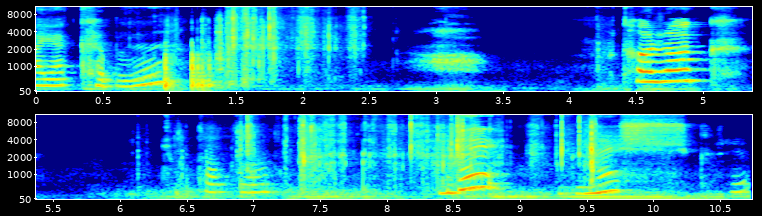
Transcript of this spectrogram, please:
Ayakkabı. Tarak. Çok tatlı. Bir de güneş kremi.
